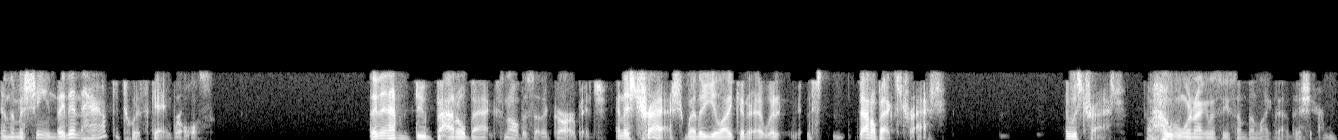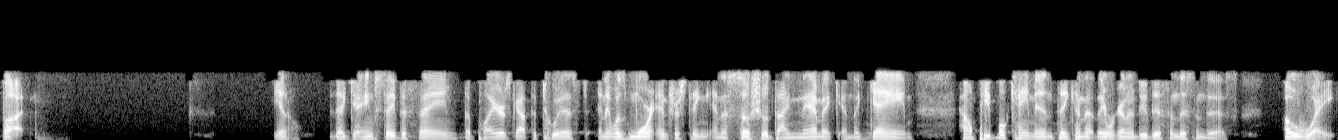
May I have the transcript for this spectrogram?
in the machine. They didn't have to twist game rules. They didn't have to do battle backs and all this other garbage. And it's trash, whether you like it or it's, battle back's trash. It was trash. I'm hoping we're not going to see something like that this year. But you know, the game stayed the same. The players got the twist, and it was more interesting in a social dynamic in the game. How people came in thinking that they were going to do this and this and this. Oh wait,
